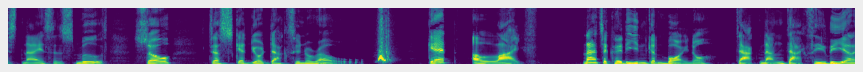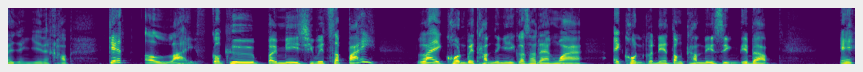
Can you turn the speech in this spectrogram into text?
is nice and smooth so just get your ducks in a row get a life น่าจะเคยได้ยินกันบ่อยเนาะ จากหนังจากซีรีส์อะไรอย่างนี้นะครับ get a life ก็คือไปมีชีวิตสไปไล่คนไปทำอย่างนี้ก็แสดงว่าไอ้คนคนนี้ต้องทำในสิ่งที่แบบเอ๊ะ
